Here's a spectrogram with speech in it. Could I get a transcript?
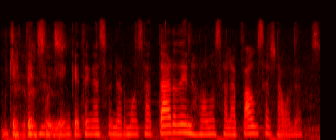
Muchas que estés muy bien, que tengas una hermosa tarde. Nos vamos a la pausa, ya volvemos.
